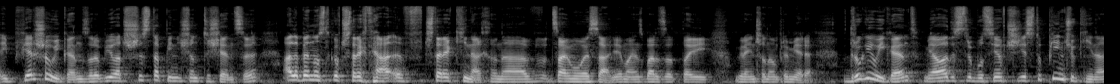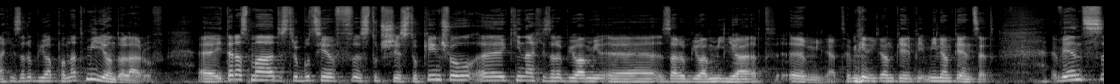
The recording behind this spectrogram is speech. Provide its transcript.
I pierwszy weekend zrobiła 350 tysięcy, ale będąc tylko w czterech, w czterech kinach na całym USA, nie? mając bardzo tutaj ograniczoną premierę. W drugi weekend miała dystrybucję w 35 kinach i zarobiła ponad milion dolarów. E, I teraz ma dystrybucję w 135 e, kinach i zarobiła, zarobiła miliard, miliard, milion, milion 500. Więc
